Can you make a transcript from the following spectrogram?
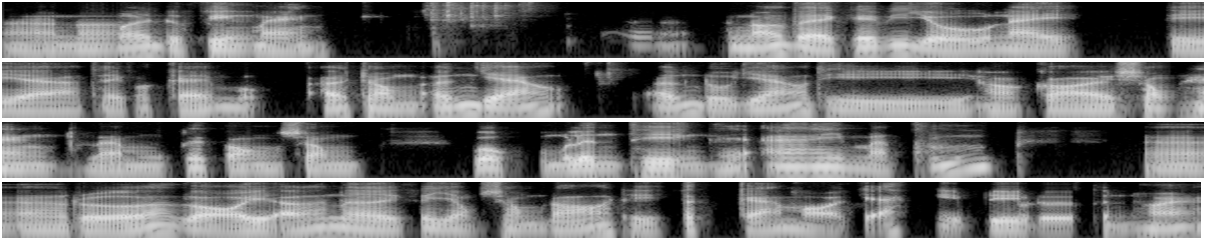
à, nó mới được viên mãn. Nói về cái ví dụ này thì à, thầy có kể một ở trong ấn giáo ấn độ giáo thì họ coi sông hằng là một cái con sông vô cùng linh thiêng hay ai mà tắm à, rửa gội ở nơi cái dòng sông đó thì tất cả mọi cái ác nghiệp đều được tịnh hóa.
